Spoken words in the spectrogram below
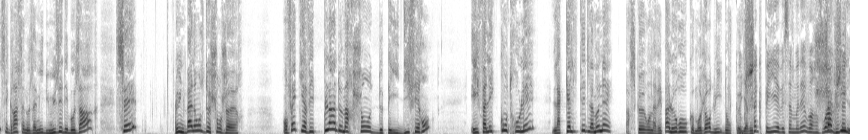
c'est grâce à nos amis du musée des beaux-arts, c'est une balance de changeurs. En fait, il y avait plein de marchands de pays différents et il fallait contrôler la qualité de la monnaie parce qu'on n'avait pas l'euro comme aujourd'hui. Donc, euh, il y avait... chaque pays avait sa monnaie, voire chaque, ville,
